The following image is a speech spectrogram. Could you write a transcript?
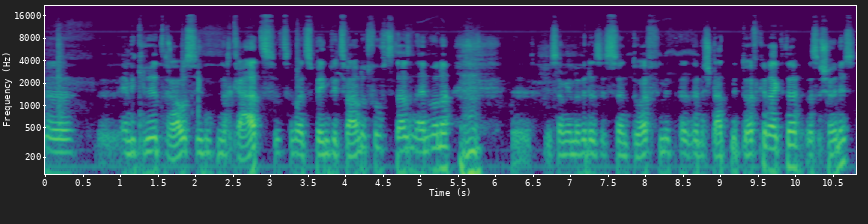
äh, emigriert raus in, nach Graz. Jetzt haben wir jetzt irgendwie 250.000 Einwohner. Mhm. Äh, wir sagen immer wieder, das ist so ein Dorf mit, also eine Stadt mit Dorfcharakter, was so schön ist.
